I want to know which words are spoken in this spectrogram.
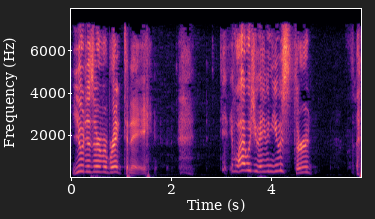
You deserve a break today. Why would you even use third?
